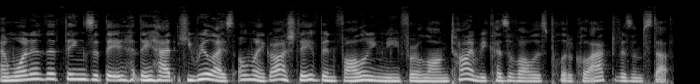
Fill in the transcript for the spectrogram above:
and one of the things that they they had, he realized, oh my gosh, they've been following me for a long time because of all this political activism stuff.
